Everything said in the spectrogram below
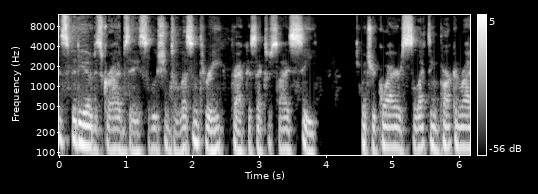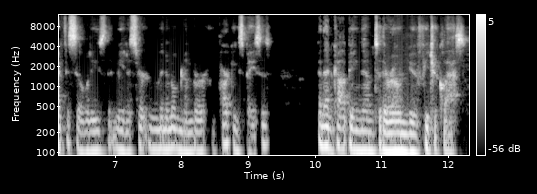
This video describes a solution to Lesson 3, Practice Exercise C, which requires selecting park and ride facilities that meet a certain minimum number of parking spaces, and then copying them to their own new feature class.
